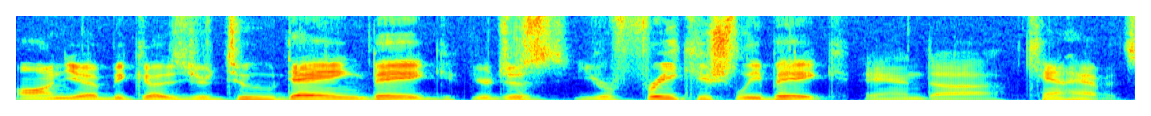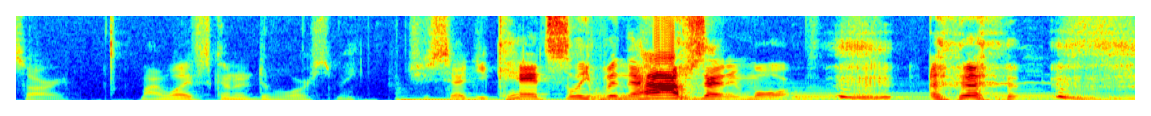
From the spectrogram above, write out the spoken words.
on you because you're too dang big. You're just you're freakishly big and uh can't have it. Sorry. My wife's gonna divorce me. She said you can't sleep in the house anymore.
